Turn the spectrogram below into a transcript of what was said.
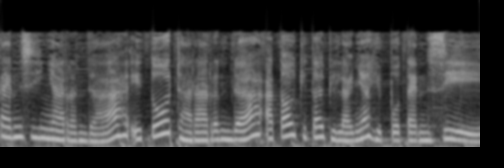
tensinya rendah itu darah rendah atau kita bilangnya hipotensi.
